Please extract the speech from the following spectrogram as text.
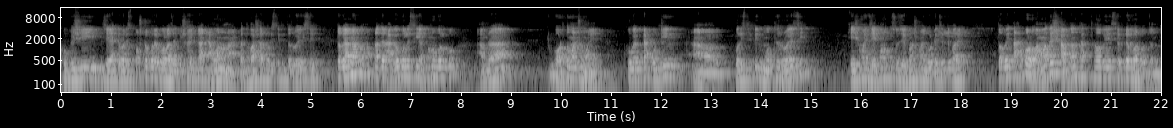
খুব বেশি যে একেবারে স্পষ্ট করে বলা যায় বিষয়টা এমনও না, একটা ধোয়াশার পরিস্থিতি তো রয়েছে তবে আমি আপনাদের আগেও বলেছি এখনও বলব, আমরা বর্তমান সময়ে খুব একটা কঠিন পরিস্থিতির মধ্যে রয়েছি। এই সময় যে কোনো কিছু যে কোনো সময় ঘটে যেতে পারে। তবে তারপরও আমাদের সাবধান থাকতে হবে সেপ্টেম্বর পর্যন্ত।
